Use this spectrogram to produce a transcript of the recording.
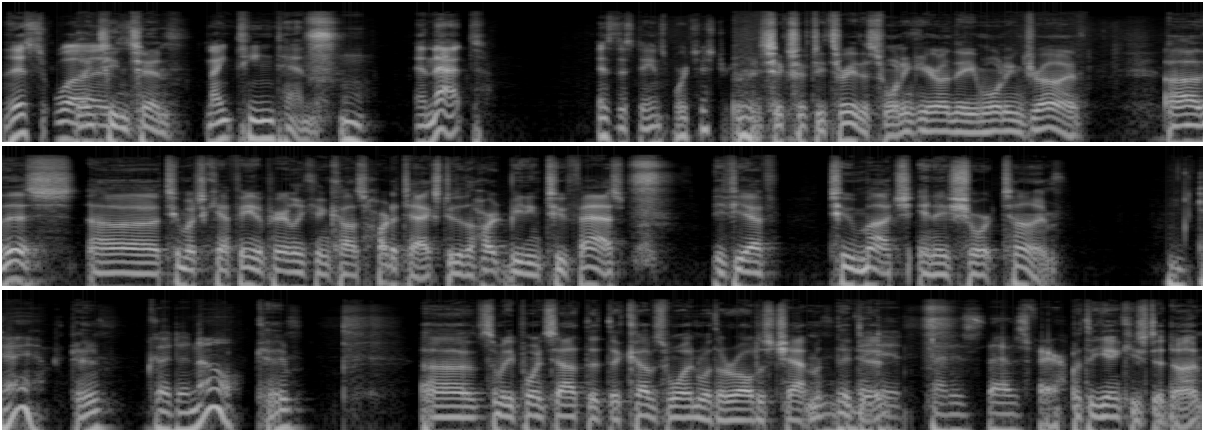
This was 1910. 1910. And that is this day in sports history. All right, 6.53 this morning here on the morning drive. Uh, this, uh, too much caffeine apparently can cause heart attacks due to the heart beating too fast if you have too much in a short time. Okay. Okay? Good to know. Okay. Uh, somebody points out that the Cubs won with Aroldis Chapman. They They did, did. That is that is fair. but the Yankees did not.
